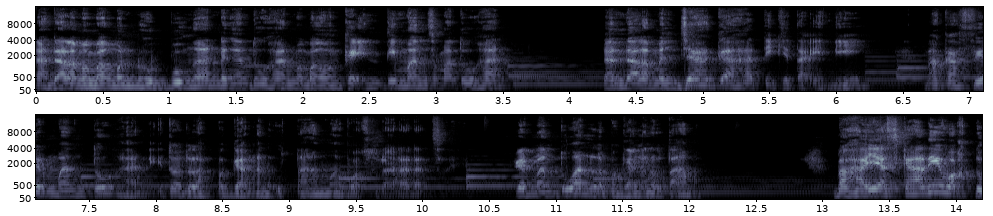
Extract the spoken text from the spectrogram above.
Nah, dalam membangun hubungan dengan Tuhan, membangun keintiman sama Tuhan, dan dalam menjaga hati kita ini, maka firman Tuhan itu adalah pegangan utama buat saudara dan saya. Firman Tuhan adalah pegangan utama. Bahaya sekali waktu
